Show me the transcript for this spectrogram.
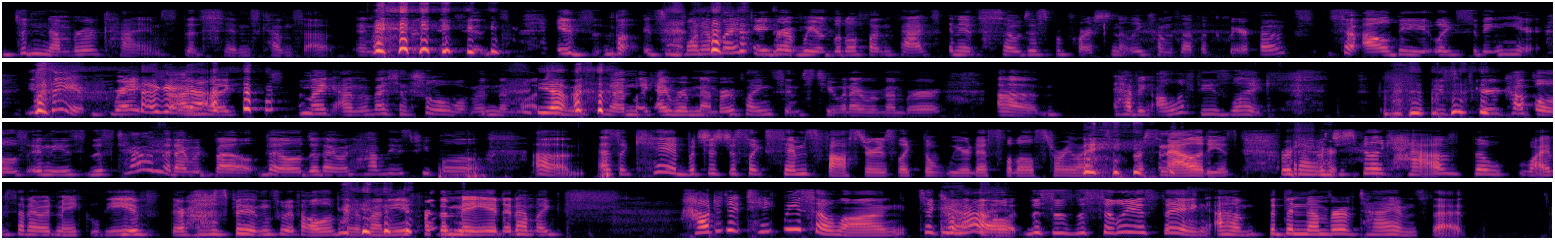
The number of times that Sims comes up in conversations, it's it's one of my favorite weird little fun facts, and it so disproportionately comes up with queer folks. So I'll be like sitting here, you same, right? Okay, so I'm yeah. like, I'm like, I'm a bisexual woman, and I'm watching Yep. this, and I'm like, I remember playing Sims 2, and I remember um, having all of these like these queer couples in these this town that I would build, build and I would have these people um, as a kid, which is just like Sims fosters like the weirdest little storylines and personalities. but I would just be like have the wives that I would make leave their husbands with all of their money for the maid, and I'm like. How did it take me so long to come Yeah. out? This is the silliest thing. Um, but the number of times that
